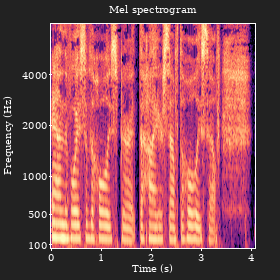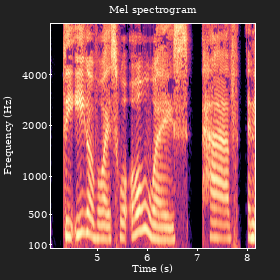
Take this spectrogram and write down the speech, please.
and the voice of the Holy Spirit, the higher self, the holy self? The ego voice will always have an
